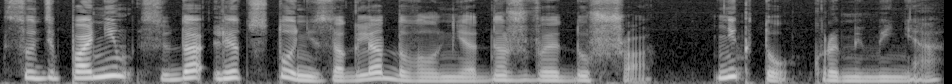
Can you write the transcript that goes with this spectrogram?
Судя по ним, сюда лет сто не заглядывала ни одна живая душа. Никто, кроме меня.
